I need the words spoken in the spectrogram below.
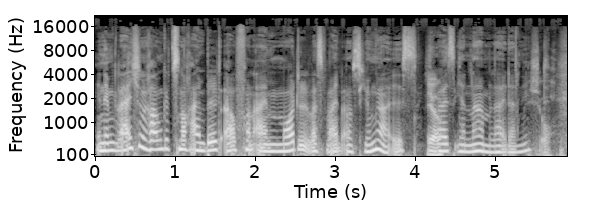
In dem gleichen Raum gibt's noch ein Bild auch von einem Model, was weitaus jünger ist. Ich Ja. weiß ihren Namen leider nicht. Ich auch. nicht.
